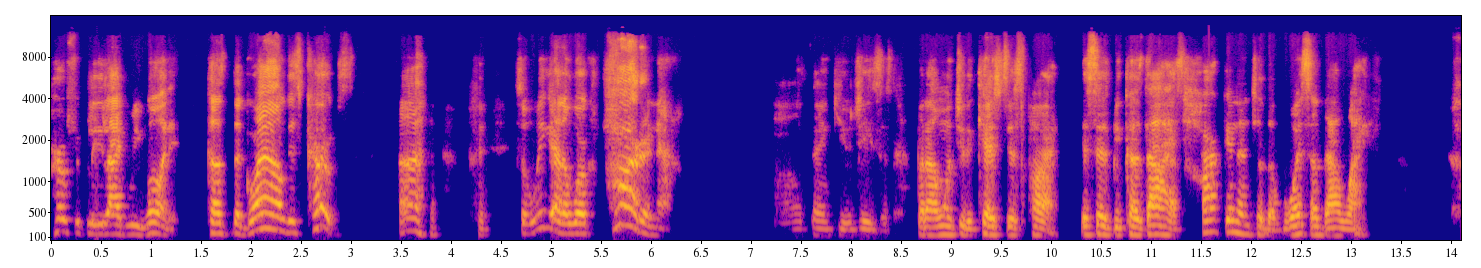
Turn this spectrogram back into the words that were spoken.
perfectly like we want it because the ground is cursed. Huh? So we got to work harder now. Oh, thank you, Jesus. But I want you to catch this part. It says, Because thou hast hearkened unto the voice of thy wife.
